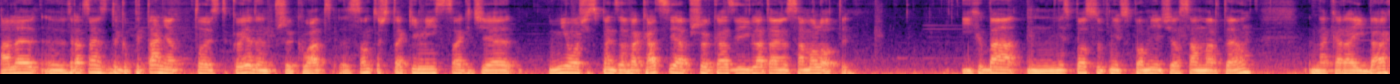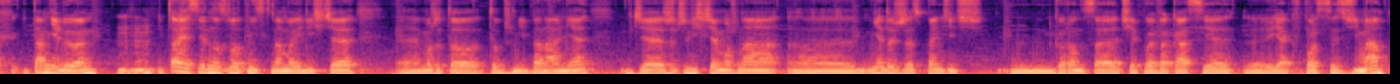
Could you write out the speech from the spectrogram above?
Ale e, wracając do tego pytania, to jest tylko jeden przykład. Są też takie miejsca, gdzie miło się spędza wakacje, a przy okazji latają samoloty. I chyba mm, nie sposób nie wspomnieć o San Martin na Karaibach. I tam nie byłem. Mhm. I to jest jedno z lotnisk na mojej liście. E, może to, to brzmi banalnie, gdzie rzeczywiście można e, nie dość, że spędzić mm, gorące, ciepłe wakacje, e, jak w Polsce jest zima,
